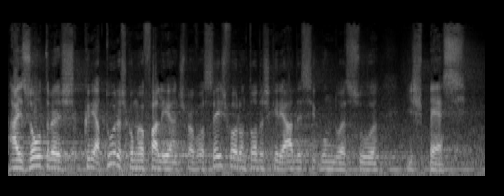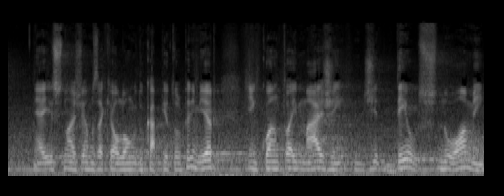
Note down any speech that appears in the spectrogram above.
As outras criaturas, como eu falei antes para vocês, foram todas criadas segundo a sua espécie. É isso nós vemos aqui ao longo do capítulo 1, enquanto a imagem de Deus no homem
